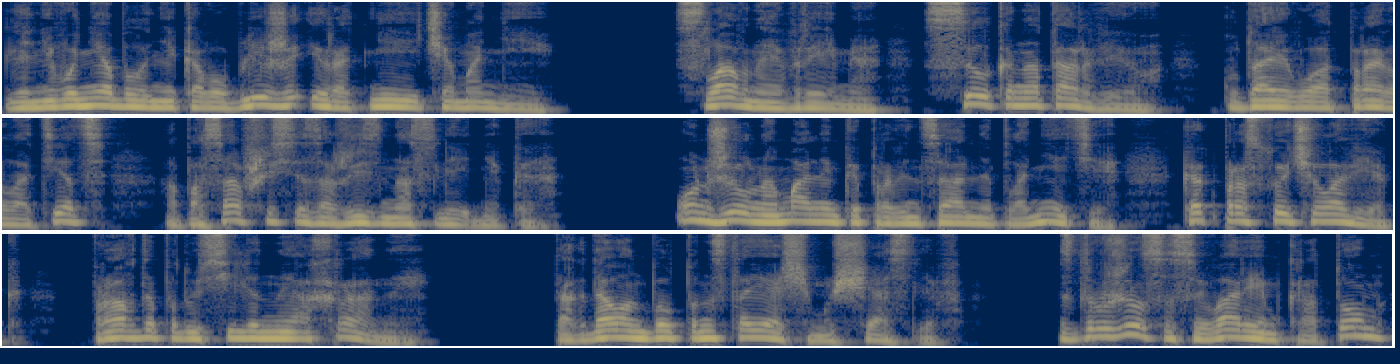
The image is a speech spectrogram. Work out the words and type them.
для него не было никого ближе и роднее, чем они. Славное время, ссылка на Тарвию, куда его отправил отец, опасавшийся за жизнь наследника. Он жил на маленькой провинциальной планете, как простой человек, правда, под усиленной охраной. Тогда он был по-настоящему счастлив. Сдружился с Иварием Кротом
